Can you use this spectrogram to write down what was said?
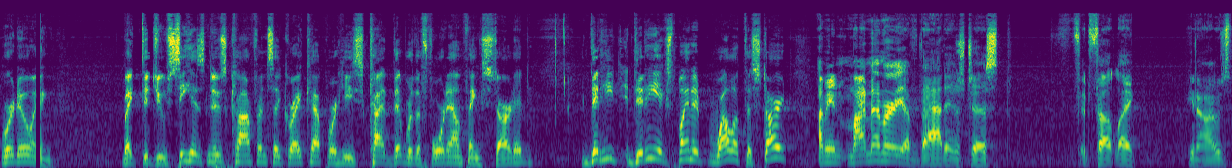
we're doing." Like, did you see his news conference at Grey Cup where he's kind of, where the four down thing started? Did he did he explain it well at the start? I mean, my memory of that is just it felt like, you know, I was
